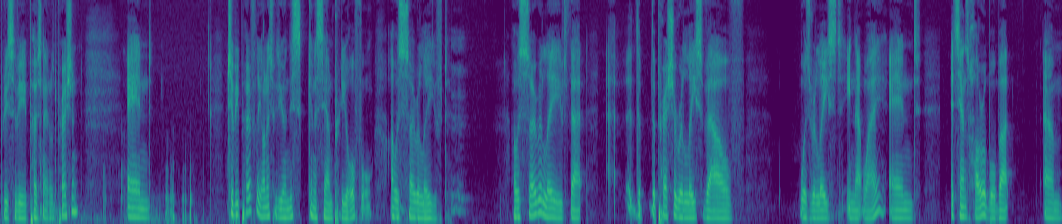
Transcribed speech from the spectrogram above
pretty severe postnatal depression. And to be perfectly honest with you, and this is going to sound pretty awful, I was so relieved. I was so relieved that uh, the the pressure release valve was released in that way, and it sounds horrible, but um,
